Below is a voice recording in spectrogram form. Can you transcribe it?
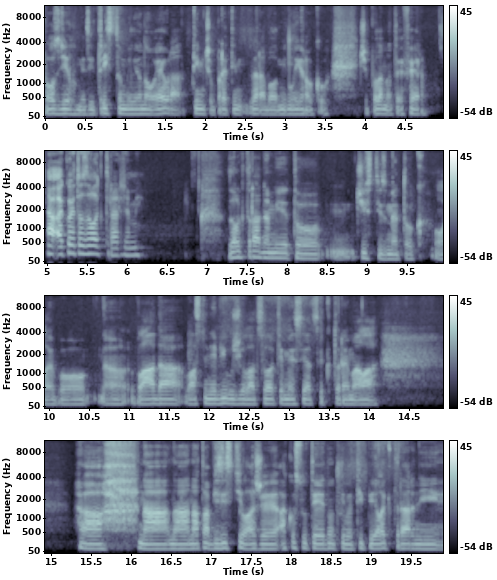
rozdiel medzi 300 miliónov eur a tým, čo predtým zarábal v minulých rokoch. Čiže podľa mňa to je fér. A ako je to s elektrárňami? S elektrárňami je to mm, čistý zmetok, lebo vláda vlastne nevyužila celé tie mesiace, ktoré mala na, na, na to, aby zistila, že ako sú tie jednotlivé typy elektrární e,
